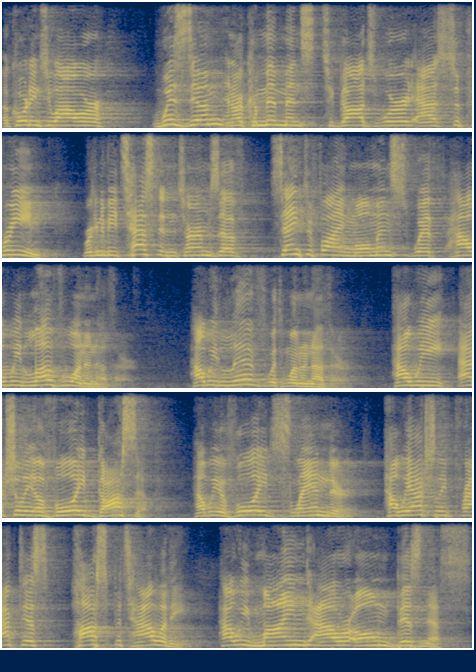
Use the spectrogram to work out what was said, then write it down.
according to our wisdom and our commitments to God's Word as supreme. We're going to be tested in terms of sanctifying moments with how we love one another how we live with one another, how we actually avoid gossip, how we avoid slander, how we actually practice hospitality, how we mind our own business,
